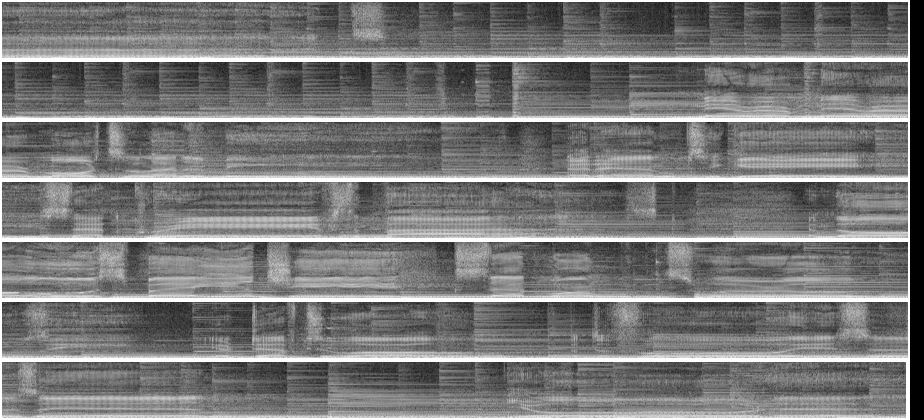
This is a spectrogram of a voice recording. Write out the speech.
Mirror, mirror, mortal enemy, at empty gaze that craves the past, and those pale cheeks that once were rosy. You're deaf to all but the voices in your head.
